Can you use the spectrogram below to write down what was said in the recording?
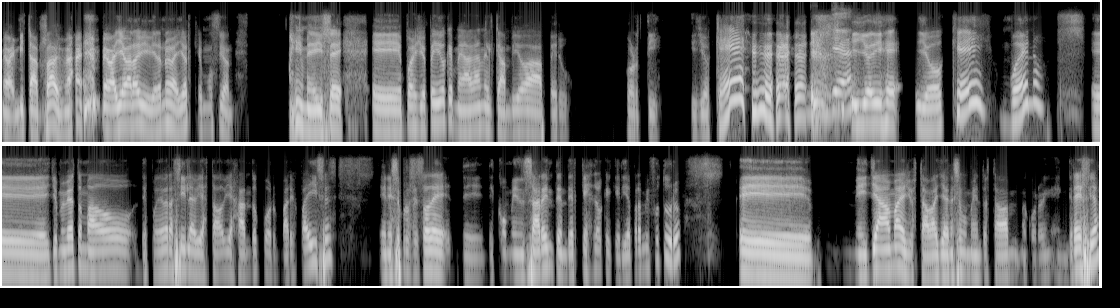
me va a invitar, ¿sabes? Me va, a llevar a vivir a Nueva York, qué emoción. Y me dice, pues yo he pedido que me hagan el cambio a Perú por ti. Y yo, ¿qué? y yo dije, yo, ok, bueno. Eh, yo me había tomado, después de Brasil, había estado viajando por varios países en ese proceso de, de, comenzar a entender qué es lo que quería para mi futuro. Eh, me llama, yo estaba ya en ese momento, estaba, me acuerdo, en, Grecia.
